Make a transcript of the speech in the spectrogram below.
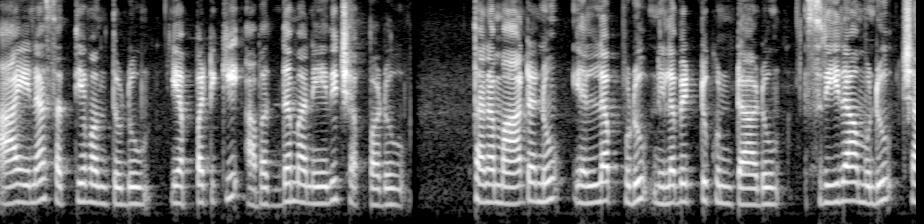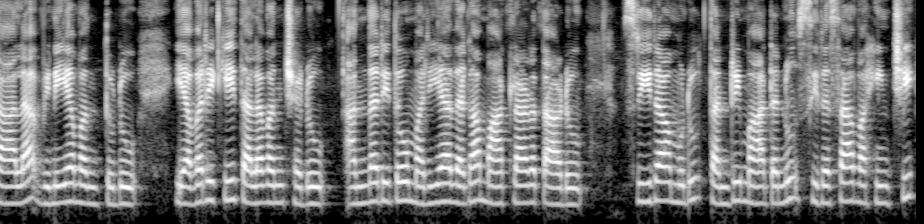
ఆయన సత్యవంతుడు. ఎప్పటికీ అబద్ధం అనేది చెప్పడు. తన మాటను ఎల్లప్పుడూ నిలబెట్టుకుంటాడు. శ్రీరాముడు చాలా వినయవంతుడు. ఎవరికి తలవంచడు అందరితో మర్యాదగా మాట్లాడతాడు. శ్రీరాముడు తండ్రి మాటను శిరసా వహించి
